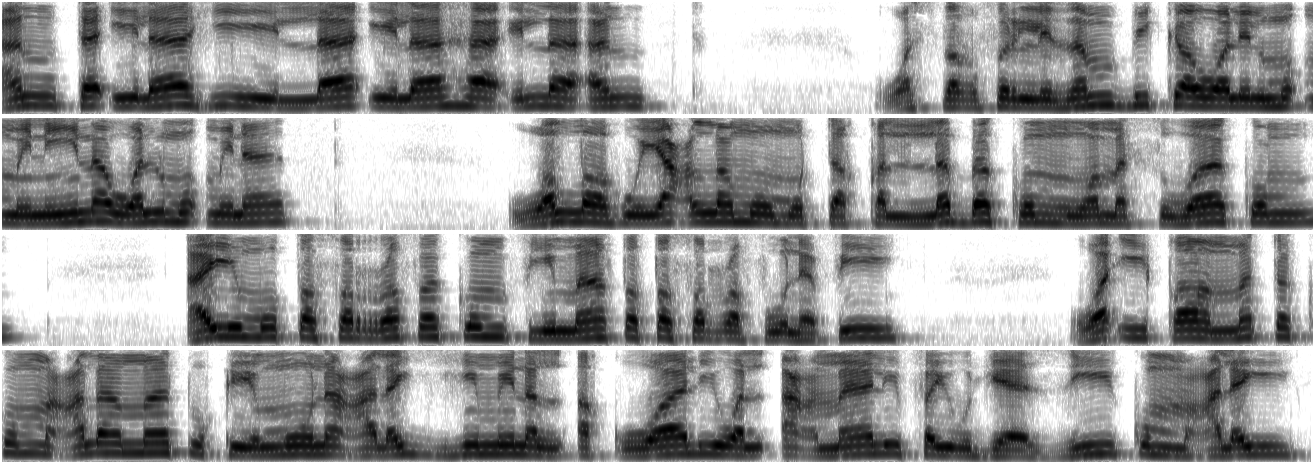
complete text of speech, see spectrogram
انت الهي لا اله الا انت. واستغفر لذنبك وللمؤمنين والمؤمنات. والله يعلم متقلبكم ومثواكم اي متصرفكم فيما تتصرفون فيه. واقامتكم على ما تقيمون عليه من الاقوال والاعمال فيجازيكم عليه.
